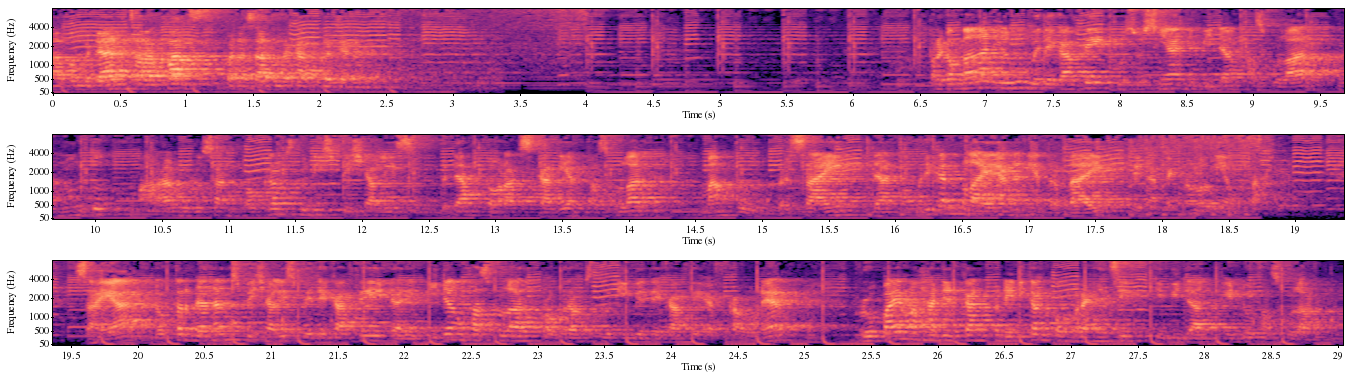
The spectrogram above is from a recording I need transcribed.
uh, pembedahan secara fast pada saat mereka bekerja. Perkembangan ilmu BTKV khususnya di bidang vaskular menuntut para lulusan program studi spesialis bedah toraks kardiak vaskular mampu bersaing dan memberikan pelayanan yang terbaik dengan teknologi yang mutakhir. Saya, Dr. Danan, spesialis BTKV dari bidang vaskular program studi BTKV FK UNER, berupaya menghadirkan pendidikan komprehensif di bidang endovaskular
